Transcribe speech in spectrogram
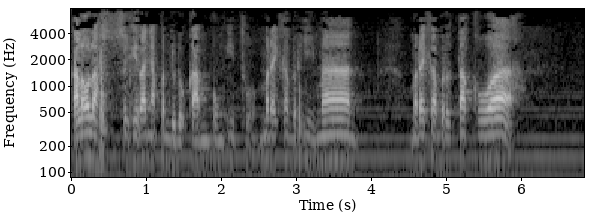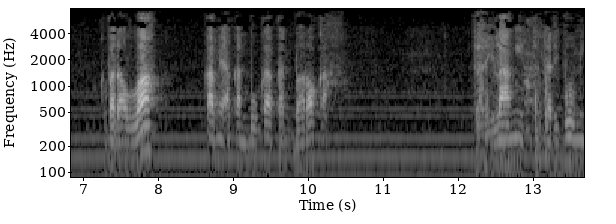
Kalaulah sekiranya penduduk kampung itu mereka beriman, mereka bertakwa kepada Allah, kami akan bukakan barokah dari langit, dari bumi.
